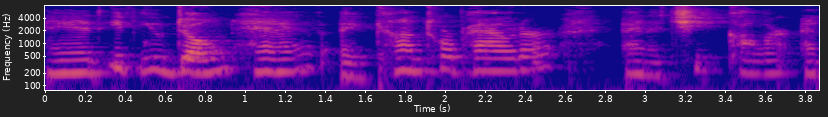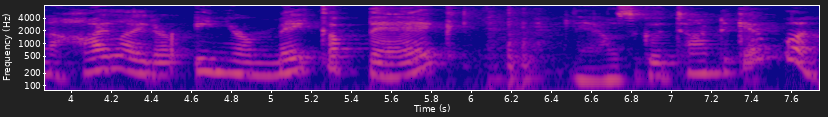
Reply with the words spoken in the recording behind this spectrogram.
And if you don't have a contour powder and a cheek color and a highlighter in your makeup bag, now's a good time to get one.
